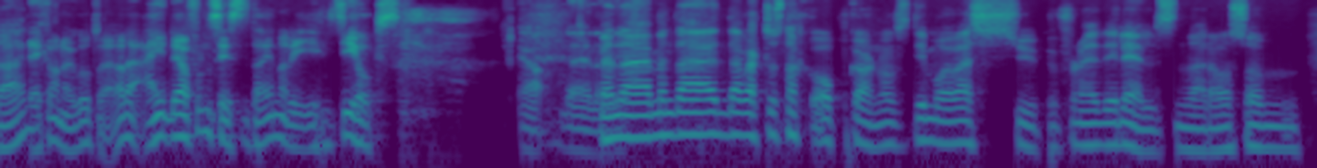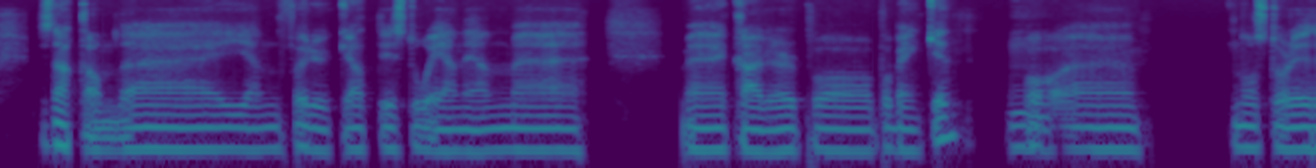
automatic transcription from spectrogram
Der. Det kan jo godt være. Det er, det er iallfall den siste tegna i Seahawks. Ja, det er Men, de. eh, men det, er, det er verdt å snakke opp Garnholz. De må jo være superfornøyd i ledelsen der òg, som vi snakka om det igjen forrige uke, at de sto 1-1 med, med Kyler på, på benken. Mm. Og eh, nå står de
